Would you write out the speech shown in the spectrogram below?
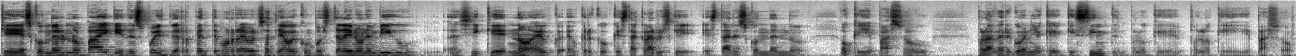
que esconderon o pai que despois de repente morreu en Santiago de Compostela e non en Vigo así que, no, eu, eu creo que o que está claro é es que están escondendo o que lle pasou pola vergoña que, que sinten polo que, polo que lle pasou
